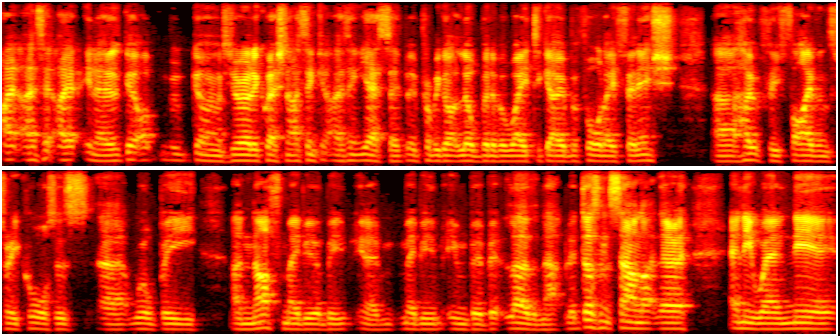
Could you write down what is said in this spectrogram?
I, I think I, you know, going on to your earlier question, I think I think yes, they've probably got a little bit of a way to go before they finish. Uh, hopefully, five and three quarters uh, will be enough. Maybe it'll be, you know, maybe even be a bit lower than that. But it doesn't sound like they're anywhere near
